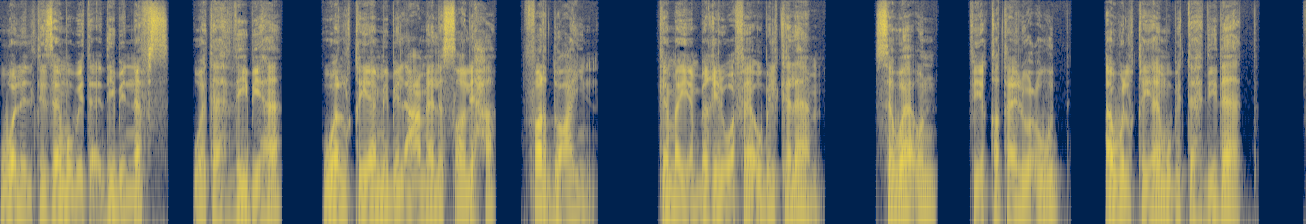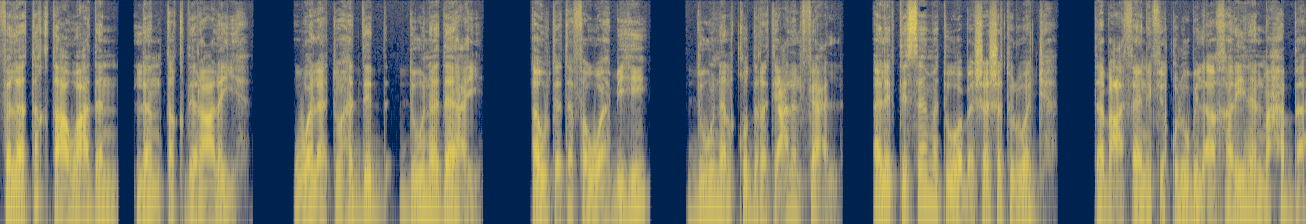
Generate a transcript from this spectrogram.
والالتزام بتأديب النفس وتهذيبها والقيام بالأعمال الصالحة فرض عين كما ينبغي الوفاء بالكلام سواء في قطع الوعود أو القيام بالتهديدات فلا تقطع وعدا لن تقدر عليه ولا تهدد دون داعي أو تتفوه به دون القدرة على الفعل. الابتسامة وبشاشة الوجه تبعثان في قلوب الآخرين المحبة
